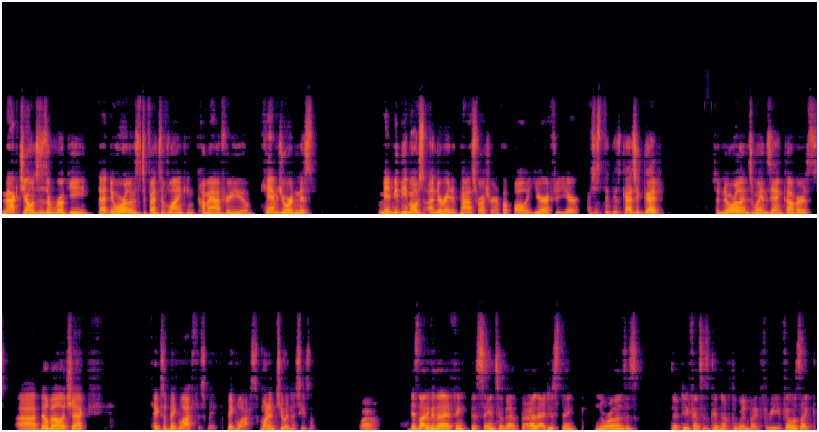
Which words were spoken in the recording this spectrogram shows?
Mac Jones is a rookie. That New Orleans defensive line can come after you. Cam Jordan is maybe the most underrated pass rusher in football year after year. I just think these guys are good. So New Orleans wins and covers. Uh, Bill Belichick takes a big loss this week. Big loss, one and two in the season. Wow. It's not even that I think the Saints are that bad. I just think New Orleans is their defense is good enough to win by three. If it was like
